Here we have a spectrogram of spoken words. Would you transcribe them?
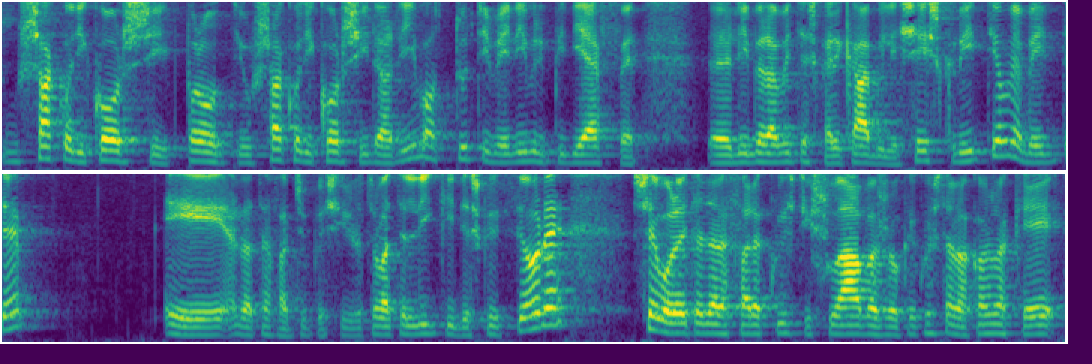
un sacco di corsi pronti, un sacco di corsi in arrivo, tutti i miei libri PDF eh, liberamente scaricabili, se iscritti ovviamente e andate a farci un pensiero. Trovate il link in descrizione. Se volete andare a fare acquisti su Amazon, che questa è una cosa che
